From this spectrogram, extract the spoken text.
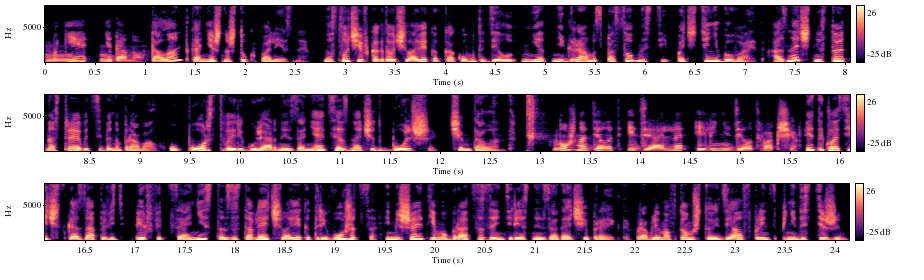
мне не дано. Талант, конечно, штука полезная. Но случаев, когда у человека к какому-то делу нет ни грамма способностей, почти не бывает. А значит, не стоит настраивать себя на провал. Упорство и регулярные занятия значит больше, чем талант нужно делать идеально или не делать вообще. Эта классическая заповедь перфекциониста заставляет человека тревожиться и мешает ему браться за интересные задачи и проекты. Проблема в том, что идеал в принципе недостижим,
